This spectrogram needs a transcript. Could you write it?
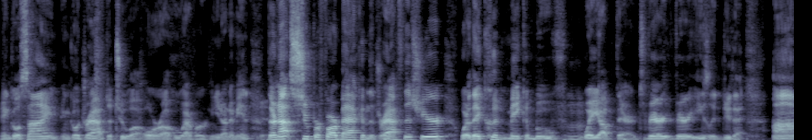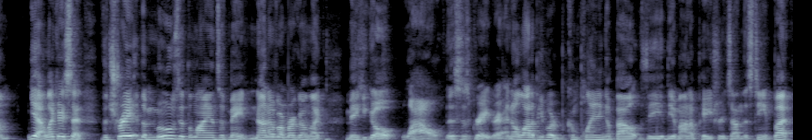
and go sign and go draft a Tua or a whoever. You know what I mean? They're not super far back in the draft this year where they could make a move way up there. It's very very easily to do that. Um, yeah, like I said, the trade, the moves that the Lions have made, none of them are going to like make you go, "Wow, this is great." Right? I know a lot of people are complaining about the the amount of Patriots on this team, but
